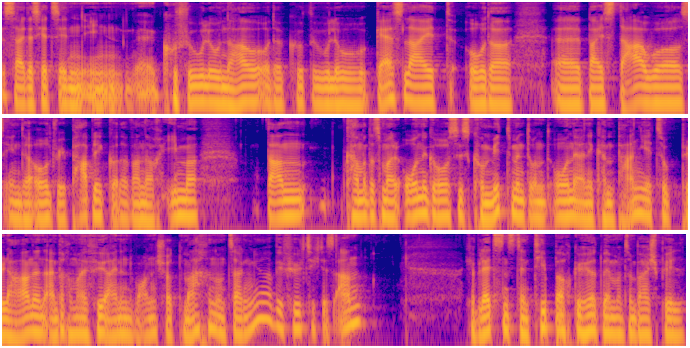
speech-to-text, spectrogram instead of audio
sei das jetzt in, in äh, Cthulhu Now oder Cthulhu Gaslight oder äh, bei Star Wars in der Old Republic oder wann auch immer dann kann man das mal ohne großes Commitment und ohne eine Kampagne zu planen einfach mal für einen One-Shot machen und sagen, ja, wie fühlt sich das an? Ich habe letztens den Tipp auch gehört, wenn man zum Beispiel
